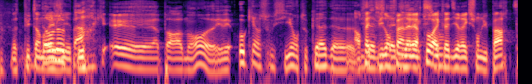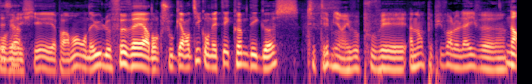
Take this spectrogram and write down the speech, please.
Notre putain de dans régie le et tout. parc. Et apparemment, euh, il n'y avait aucun souci, en tout cas. de- En fait, vis-à-vis ils ont de fait la un aller-retour avec la direction. du parc pour C'est ça. vérifier et apparemment on a eu le feu vert. Donc je vous garantis qu'on était comme des gosses. C'était bien. Et vous pouvez. Ah non, on peut plus voir le live. euh. Non.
